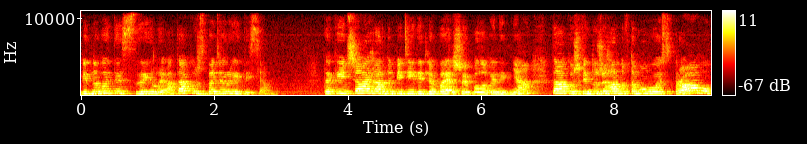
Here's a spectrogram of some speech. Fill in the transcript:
відновити сили, а також збадьоритися. Такий чай гарно підійде для першої половини дня. Також він дуже гарно втамовує справу,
